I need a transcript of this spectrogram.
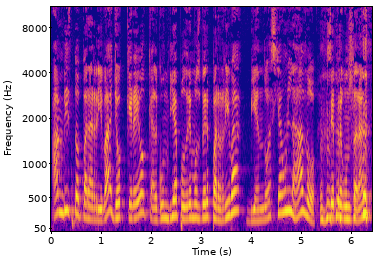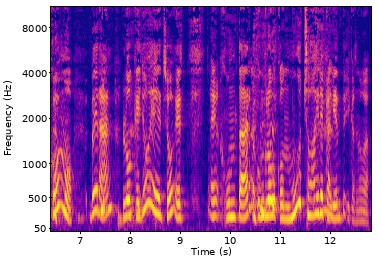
¿Han visto para arriba? Yo creo que algún día podremos ver para arriba viendo hacia un lado. Se preguntarán cómo. Verán, lo que yo he hecho es eh, juntar un globo con mucho aire caliente y Casanova.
